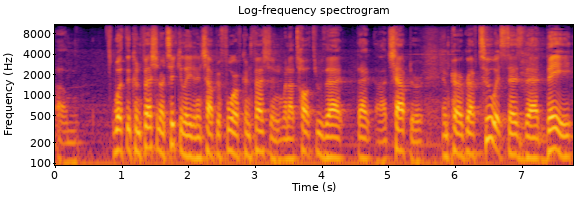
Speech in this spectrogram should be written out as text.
um, what the confession articulated in chapter 4 of confession, when I taught through that, that uh, chapter, in paragraph 2, it says that they,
